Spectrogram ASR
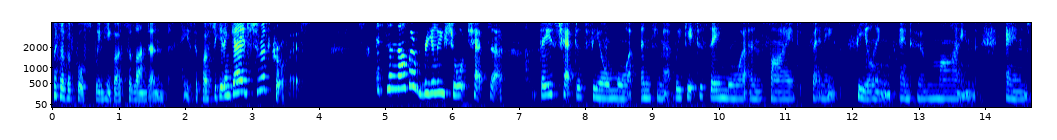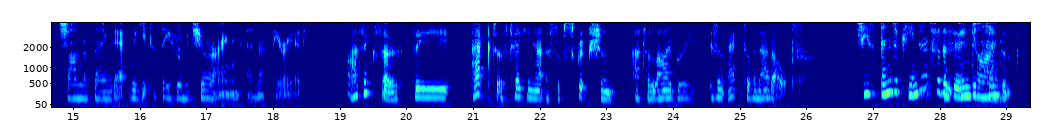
Because, of course, when he goes to London, he's supposed to get engaged to Miss Crawford. It's another really short chapter. These chapters feel more intimate. We get to see more inside Fanny's feelings and her mind. And Sian was saying that we get to see her maturing in this period. I think so. The act of taking out a subscription at a library is an act of an adult. She's independent for the first time. independence.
